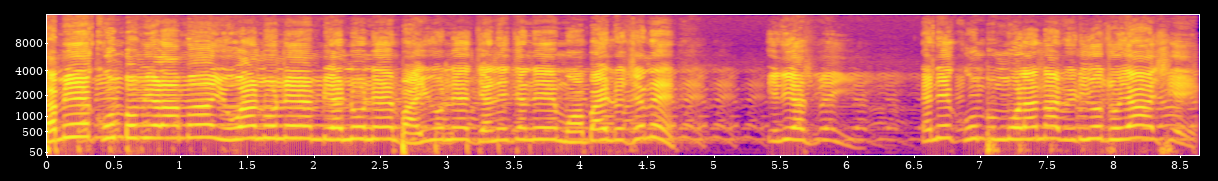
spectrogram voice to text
તમે કુંભ મેળામાં યુવાનોને, બહેનોને, ભાઈઓને, જેને જેને મોબાઈલો છે ને, ઇલિયાસભાઈ, એને કુંભ મેળાના વીડિયો જોયા હશે.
